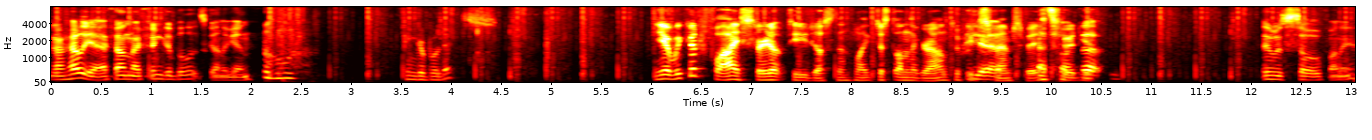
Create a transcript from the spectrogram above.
No, hell yeah, I found my finger bullets gun again. finger bullets. Yeah, we could fly straight up to you, Justin, like just on the ground if we Yeah, spam space. That's Good, fucked yeah. up. It was so funny.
